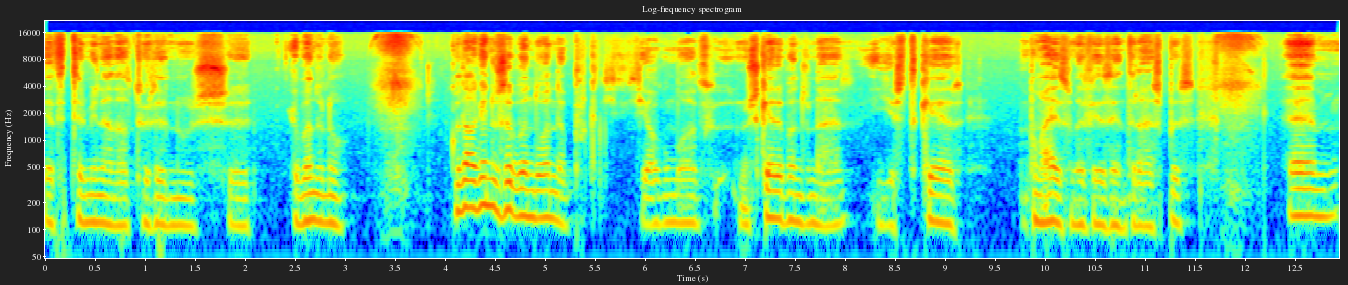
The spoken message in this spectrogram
a determinada altura nos uh, abandonou. Quando alguém nos abandona porque de algum modo nos quer abandonar, e este quer, mais uma vez entre aspas, um, ehm,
